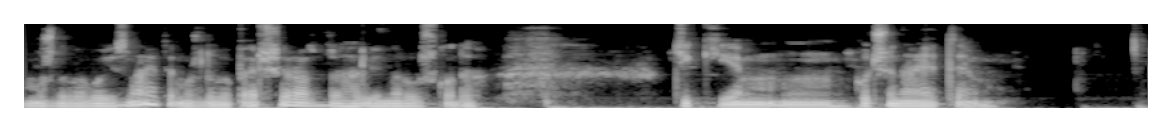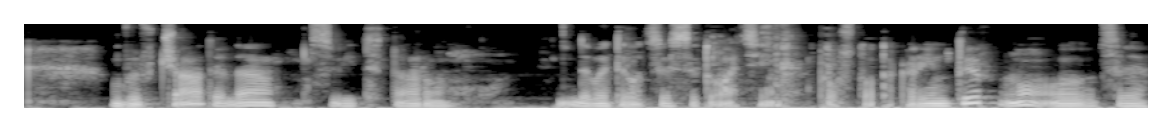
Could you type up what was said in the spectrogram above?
можливо, ви знаєте, можливо, перший раз взагалі на розкладах. Тільки починаєте вивчати да, світ Таро. Давайте оце ситуації. Просто так орієнтир. Ну, це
